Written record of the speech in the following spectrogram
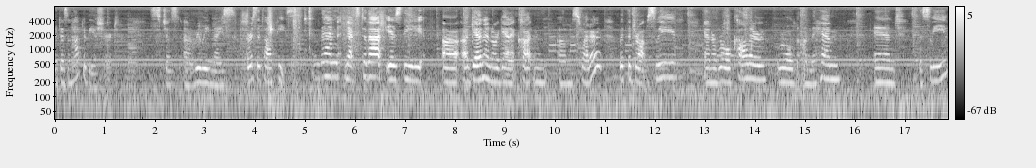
it doesn't have to be a shirt. It's just a really nice, versatile piece. And then next to that is the, uh, again, an organic cotton um, sweater with the drop sleeve and a roll collar rolled on the hem and the sleeve.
